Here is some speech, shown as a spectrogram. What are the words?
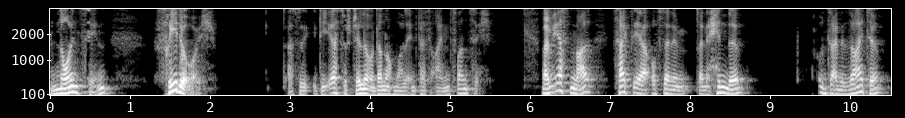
19, Friede euch. Das ist die erste Stelle und dann nochmal in Vers 21. Beim ersten Mal zeigt er auf seine, seine Hände und seine Seite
